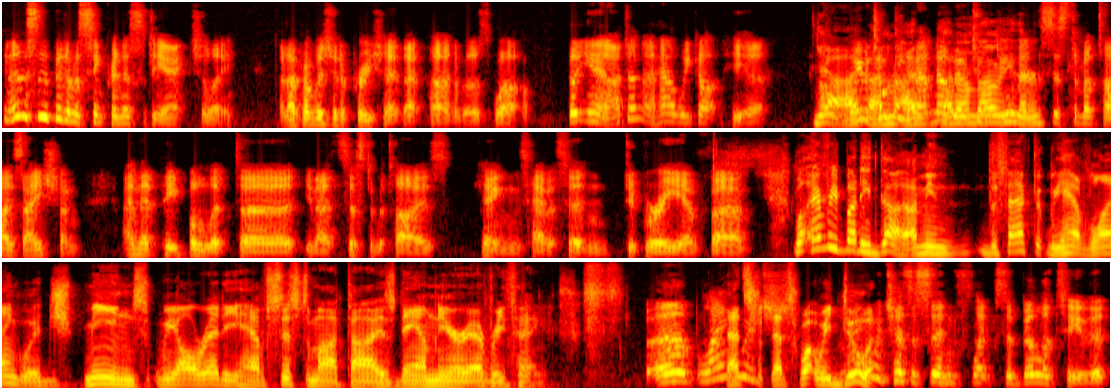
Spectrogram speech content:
you know, this is a bit of a synchronicity actually. And I probably should appreciate that part of it as well. But yeah, I don't know how we got here. yeah. Oh, we were talking I'm- about no, we were talking about systematization and that people that uh, you know systematize things have a certain degree of uh, Well, everybody does. I mean, the fact that we have language means we already have systematized damn near everything. uh, language. That's that's what we do it. language has a certain flexibility that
